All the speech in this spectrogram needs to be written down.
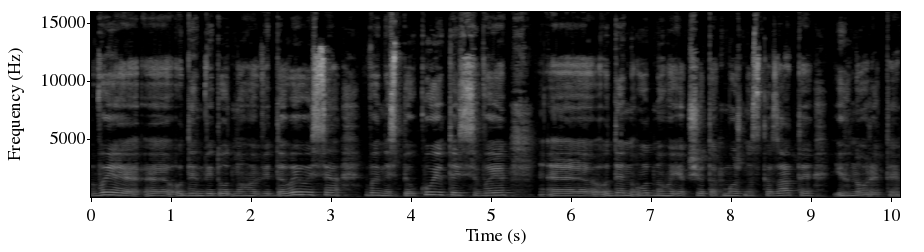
Ви е, один від одного віддалилися, ви не спілкуєтесь, ви е, один одного, якщо так можна сказати, ігнорите.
